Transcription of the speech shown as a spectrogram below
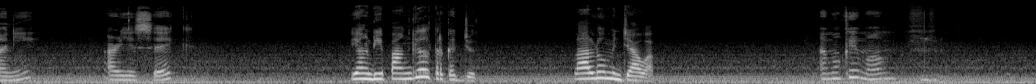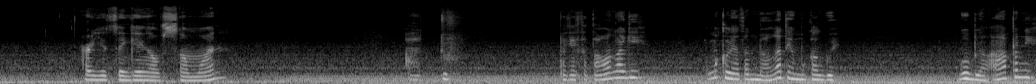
Honey, are you sick? Yang dipanggil terkejut, lalu menjawab, I'm okay, mom. are you thinking of someone? Aduh, pakai ketahuan lagi. Emang kelihatan banget ya muka gue. Gue bilang apa nih?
